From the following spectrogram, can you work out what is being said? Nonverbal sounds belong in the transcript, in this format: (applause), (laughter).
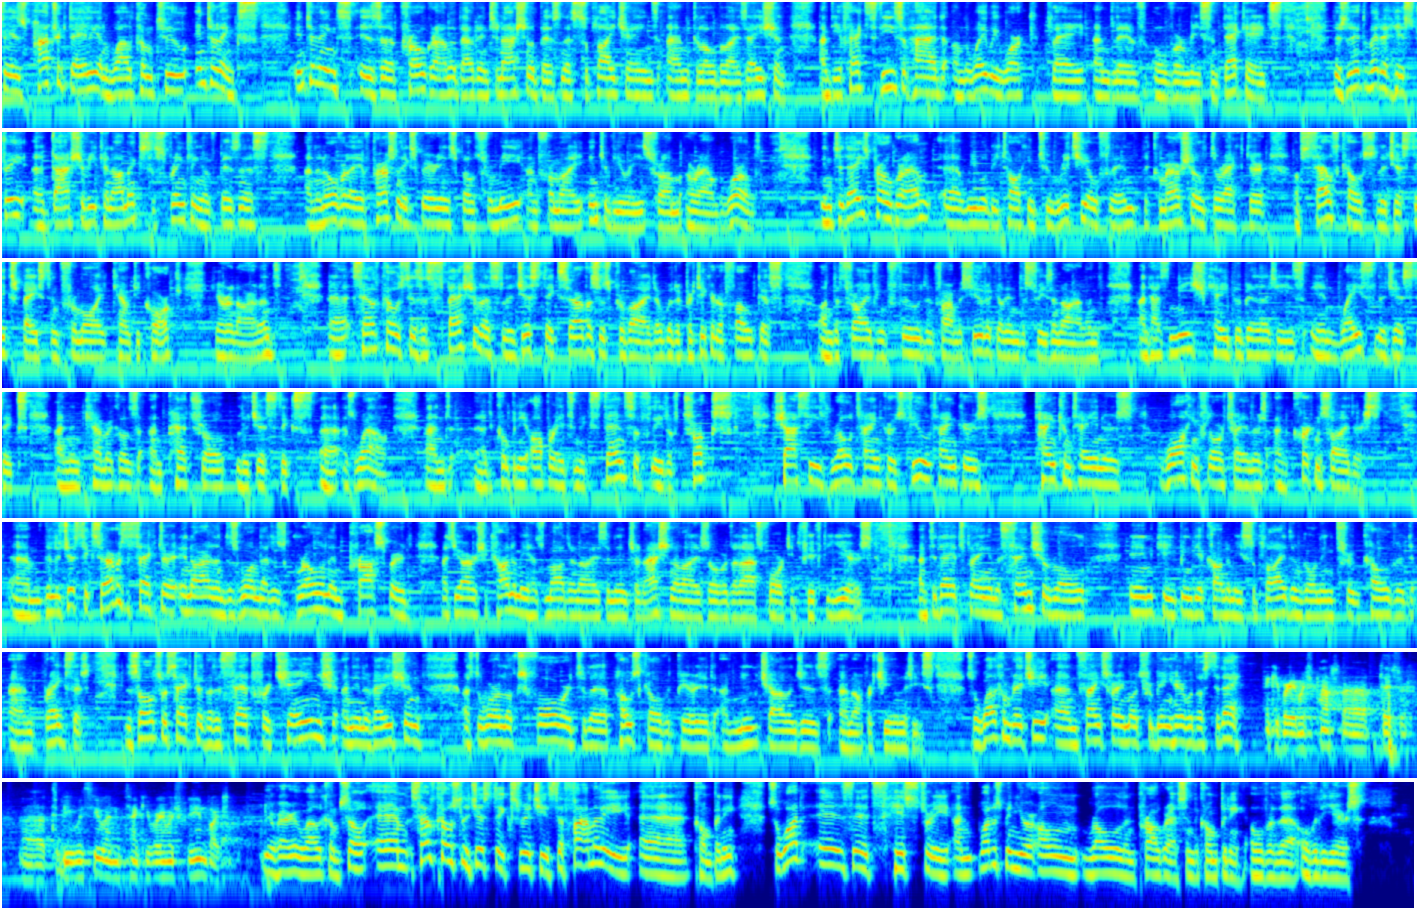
This is Patrick Daly, and welcome to Interlinks. Interlinks is a program about international business, supply chains, and globalization, and the effects these have had on the way we work, play, and live over recent decades. There's a little bit of history, a dash of economics, a sprinkling of business, and an overlay of personal experience both for me and for my interviewees from around the world. In today's program, uh, we will be talking to Richie O'Flynn, the Commercial Director of South Coast Logistics based in Fermoy, County Cork, here in Ireland. Uh, South Coast is a specialist logistics services provider with a particular focus on the thriving food and pharmaceutical industries in Ireland and has niche capabilities in waste logistics and in chemicals and petro logistics uh, as well. And uh, the company operates an extensive fleet of trucks, chassis, road tankers, fuel tankers, tank containers, walking floor trailers, and curtain siders. Um, the logistics services sector in Ireland is one that has grown and prospered as the Irish economy has modernised and internationalised over the last 40 to 50 years. And today it's playing an essential role in keeping the economy supplied and running through COVID and Brexit. It's also a sector that is set for change and innovation as the world looks forward to the post COVID period and new challenges and opportunities. So, welcome, Richie, and thanks very much for being here with us today. Thank you very much, Pat. Uh, pleasure uh, to be with you, and thank you very much for the invite. You're very welcome. So, um, South Coast Logistics, Richie, is a family uh, company. So, what is its history, and what has been your own role and progress in the company over the over the years?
